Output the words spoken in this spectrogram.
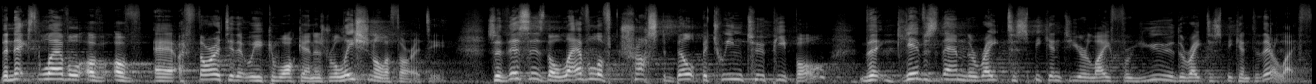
The next level of, of uh, authority that we can walk in is relational authority. So, this is the level of trust built between two people that gives them the right to speak into your life, for you, the right to speak into their life.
